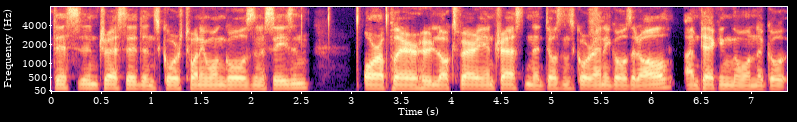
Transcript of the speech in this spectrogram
disinterested and scores 21 goals in a season, or a player who looks very interested and doesn't score any goals at all? I'm taking the one that go-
